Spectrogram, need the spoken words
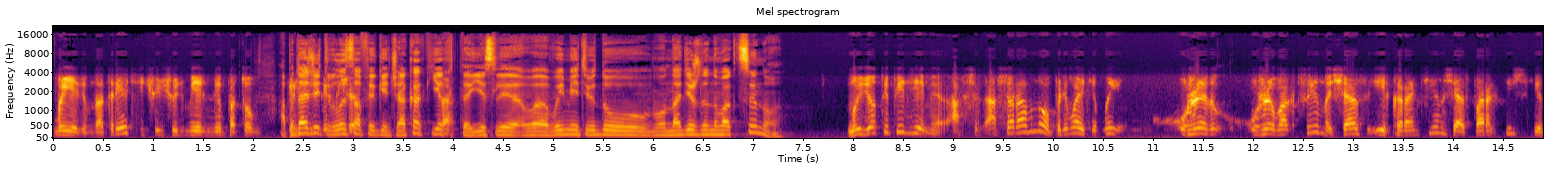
Мы едем на третий, чуть-чуть медленнее, потом... А подождите, Владислав Евгеньевич, а как ехать-то, да. если вы имеете в виду надежды на вакцину? Ну, идет эпидемия. А все, а все равно, понимаете, мы уже уже вакцина сейчас и карантин сейчас практически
